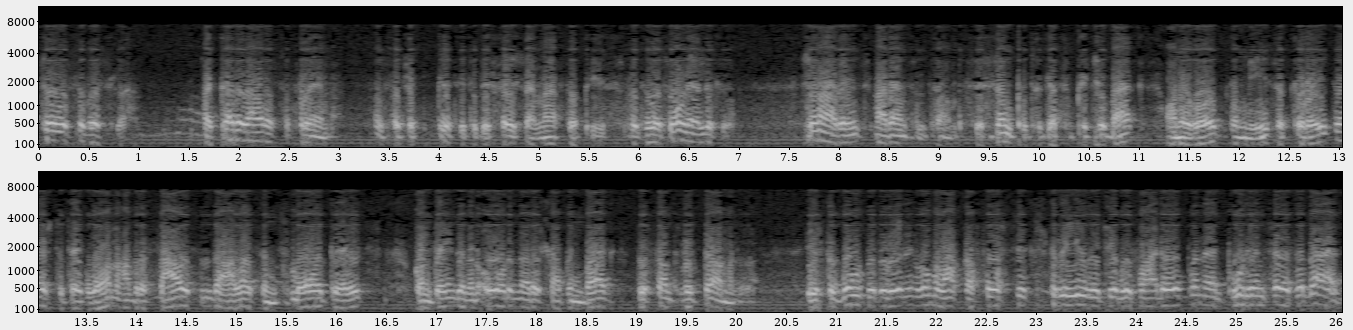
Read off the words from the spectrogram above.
stole the whistler. I cut it out of the frame. It's such a pity to deface a masterpiece, but it was only a little. So I arranged my ransom terms. It's simple to get the picture back. On a road from me, the curators to take $100,000 in small bills contained in an ordinary shopping bag to Central Terminal. Is to go to the waiting room, locker 463, which he will find open, and put inside the bag.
